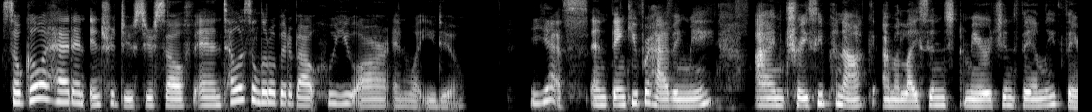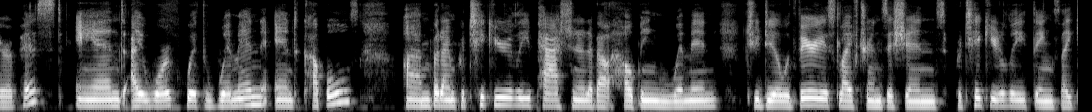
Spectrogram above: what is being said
So go ahead and introduce yourself and tell us a little bit about who you are and what you do. Yes, and thank you for having me. I'm Tracie Panak. I'm a licensed marriage and family therapist, and I work with women and couples. Um, but I'm particularly passionate about helping women to deal with various life transitions, particularly things like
